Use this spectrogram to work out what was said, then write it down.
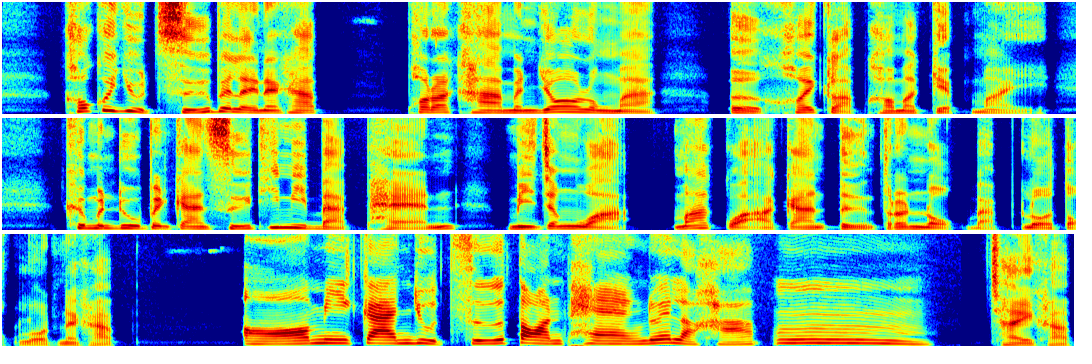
ๆ เขาก็หยุดซื้อไปเลยนะครับ พอราคามันย่อลงมา เออ ค่อยกลับเข้ามาเก็บใหม่ คือมันดูเป็นการซื้อที่มีแบบแผน มีจังหวะมากกว่าอาการตื่นตระหนกแบบกลัวตกรถนะครับ อ๋อ มีการหยุดซื้อตอนแพงด้วยเหรอครับอืม ใช่ครับ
